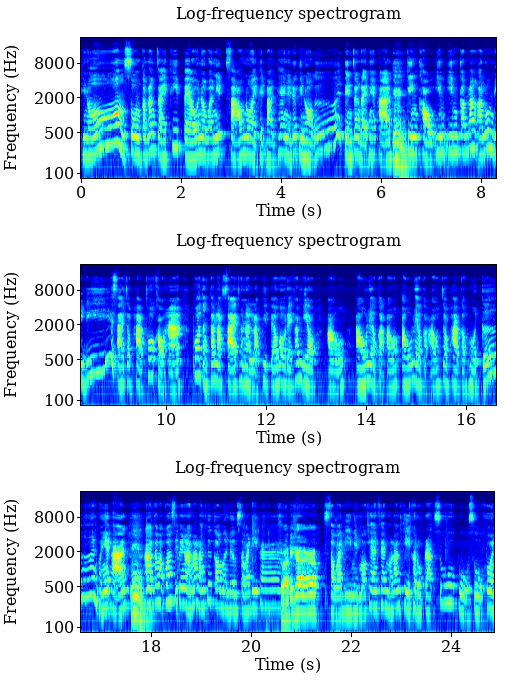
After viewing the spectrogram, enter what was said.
พี่น้องส่งกำลังใจพี่แป๋วนวนิดสาวหน่อยเพชรบานแพงในเด้อพี่น้องเอ้ยเป็นจังไดแพ่พานอืม กินเขาวอิ่มอิ่มกำลังอารมณ์ดีๆ สายเจะผาพโทษเขาหาพ่อตั้งแต่รับสายเท่านั้นหลับพี่แป๋วเว้าได้คำเดียว เอาเอาแล้วก็เอาเอาแล้วก็เอาเจ้าภาพกับโหดเกินพ่อใหญ่ผานอืมอ้าวแต่ว่าก่อนสิไปหนามาหลังคือเก่าเหมือนเดิมสวัสดีค่ะ สวัสดีครับ สวัสดีมิดหมอแคนแฟนหมอลำทีคารพรักสู้ผู้สู่คน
